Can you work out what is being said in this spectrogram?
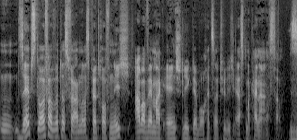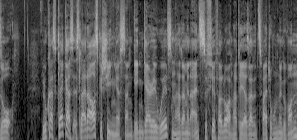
ein Selbstläufer wird das für anderes Petrov nicht, aber wer Mark Allen schlägt, der braucht jetzt natürlich erstmal keine Angst haben. So. Lukas Kleckers ist leider ausgeschieden gestern. Gegen Gary Wilson hat er mit 1 zu 4 verloren. Hatte ja seine zweite Runde gewonnen,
